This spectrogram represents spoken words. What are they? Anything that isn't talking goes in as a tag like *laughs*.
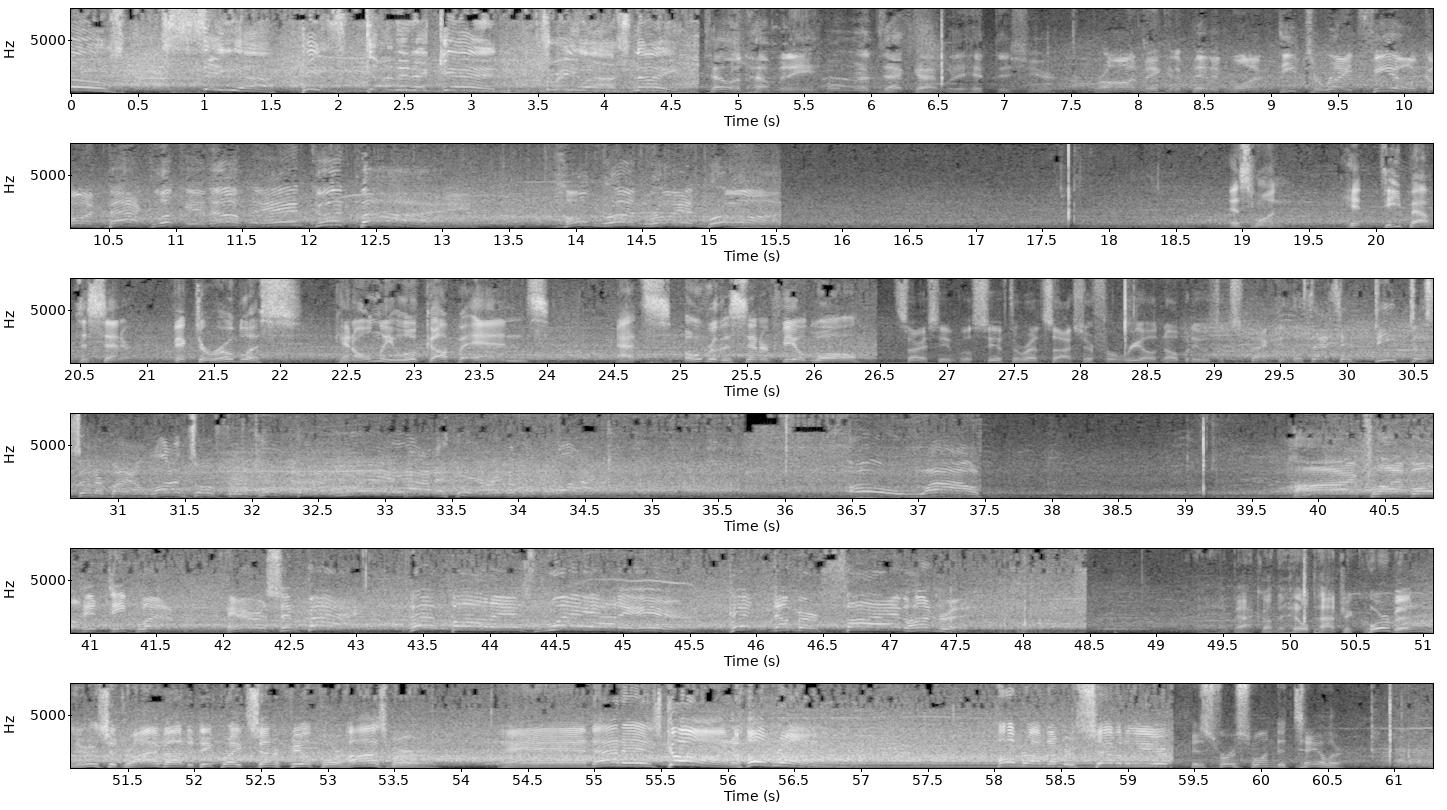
See ya. He's done it again. Three last night. Telling how many home runs that guy would have hit this year. Braun making a bid at one. Deep to right field. Going back, looking up, and goodbye. Home run, Ryan Braun. This one hit deep out to center. Victor Robles can only look up and that's over the center field wall. Sorry, Steve. We'll see if the Red Sox are for real. Nobody was expecting this. That's a deep to center by Alonso. Forget that. Way out of here into the black. Oh, wow. High fly ball hit deep left. Harrison back. That ball is way out of here. Hit number 500. And back on the hill, Patrick Corbin. There's a drive out to deep right center field for Hosmer. And that is gone. A home run. Home run number seven of the year. His first one to Taylor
